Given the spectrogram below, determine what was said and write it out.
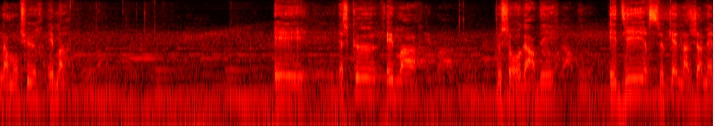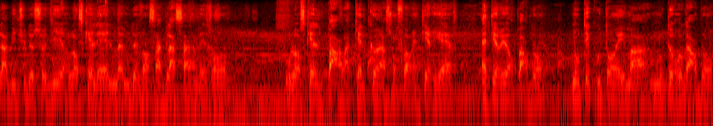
la monture, Emma? Et est-ce que Emma peut se regarder et dire ce qu'elle n'a jamais l'habitude de se dire lorsqu'elle est elle-même devant sa glace à la maison ou lorsqu'elle parle à quelqu'un à son fort intérieur, intérieur pardon? Nous t'écoutons Emma, nous te regardons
